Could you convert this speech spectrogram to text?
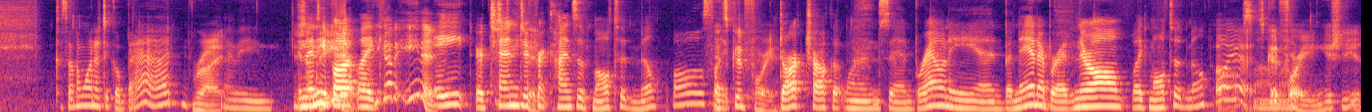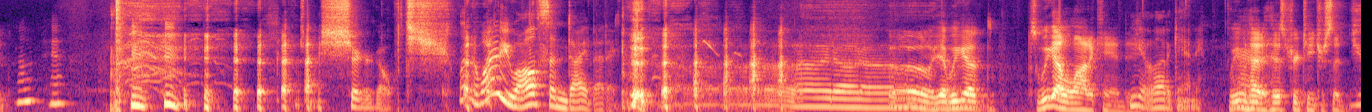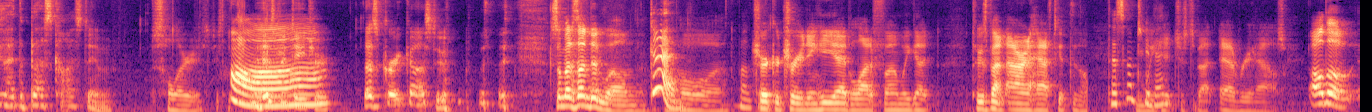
Because I don't want it to go bad. Right. I mean, You and then he bought it. like you gotta eat it. eight or ten eat it. different kinds of malted milk balls, It's like good for you. dark chocolate ones and brownie and banana bread, and they're all like malted milk. Oh balls. yeah, it's good for um, you. You should eat it. Oh, yeah. Watch my sugar go. Linda, why are you all of a sudden diabetic? Oh yeah, we got. So we got a lot of candy. You get a lot of candy. We even had a history teacher said you had the best costume. It's hilarious. She's like, Aw. history teacher, that's a great costume. so my son did well in the Good. whole uh, Well, trick or treating. He had a lot of fun. We got took us about an hour and a half to get through the. That's not too we bad. hit just about every house. Although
